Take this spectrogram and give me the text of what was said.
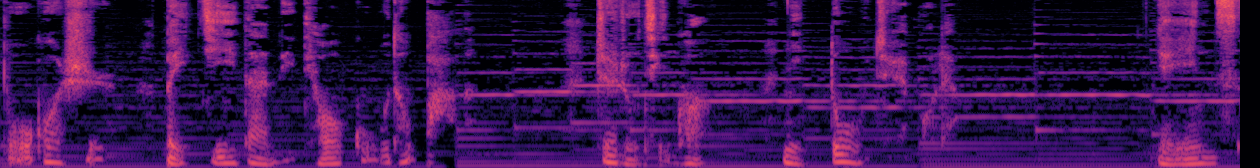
不过是被鸡蛋里挑骨头罢了。这种情况，你杜绝不了。也因此，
